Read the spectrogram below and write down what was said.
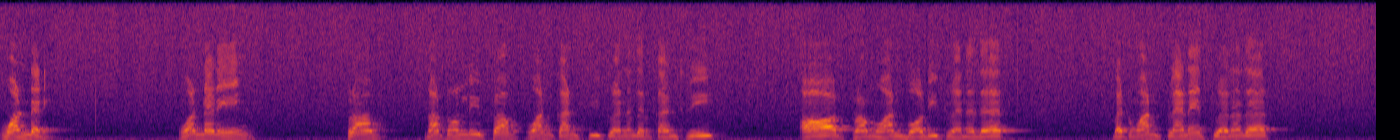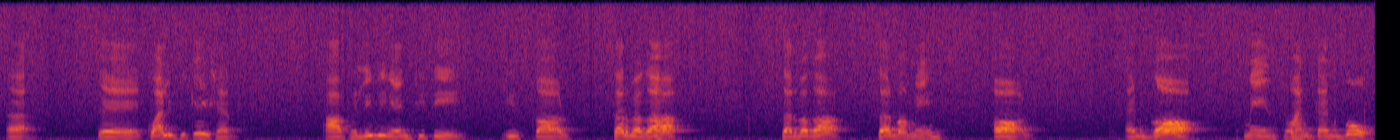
wandering, wandering from not only from one country to another country or from one body to another, but one planet to another. Uh, the qualification of a living entity is called sarvagaha. Sarvagaha, sarva means all, and go means one can go.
